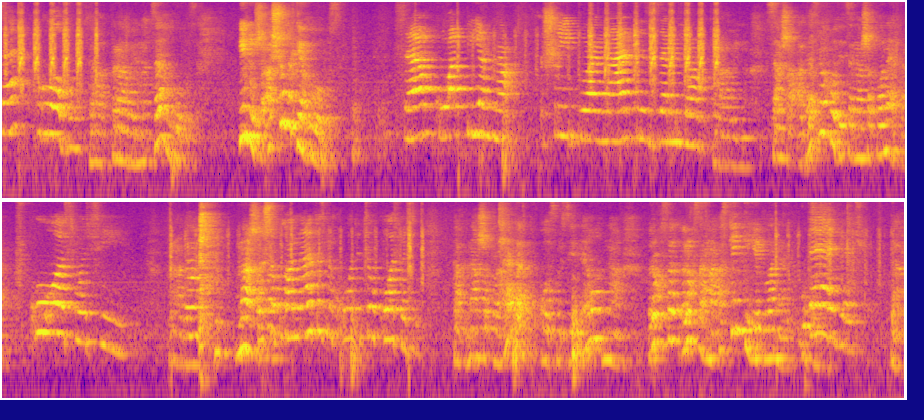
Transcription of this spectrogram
Це глобус. Так, правильно, це глобус. А що таке глобус? Це копія нашої планети Земля. Правильно. Саша, а де знаходиться наша планета? В космосі. Правильно. Наша Наша планета. знаходиться в космосі. Так, наша планета в космосі не одна. Рокса- Роксана, а скільки є планет? Дев'ять. Так,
